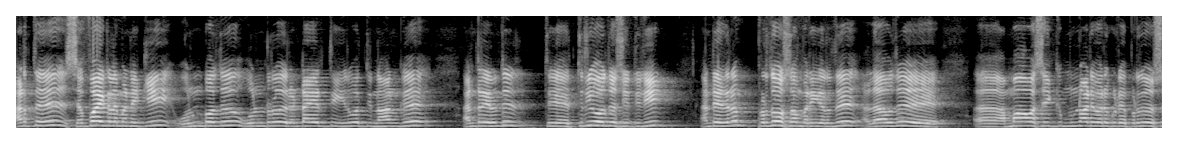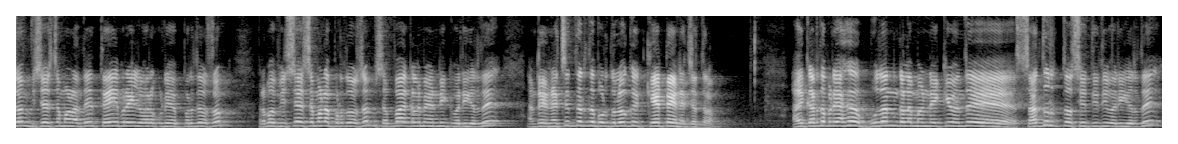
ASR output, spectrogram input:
அடுத்து செவ்வாய்க்கிழமை அன்னைக்கு ஒன்பது ஒன்று ரெண்டாயிரத்தி இருபத்தி நான்கு அன்றைய வந்து தி- திரியோதசி திதி. அன்றைய தினம் பிரதோஷம் வருகிறது. அதாவது அமாவாசைக்கு முன்னாடி வரக்கூடிய பிரதோஷம் விசேஷமானது தேய்பிரையில் வரக்கூடிய பிரதோஷம் ரொம்ப விசேஷமான பிரதோஷம் செவ்வாய்க்கிழமை அன்னைக்கு வருகிறது. அன்றைய நட்சத்திரத்தை பொறுத்தளவுக்கு கேட்டை நட்சத்திரம். அதுக்கு அடுத்தபடியாக புதன்கிழமை அன்னைக்கு வந்து சதுர்த்தசி திதி வருகிறது.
